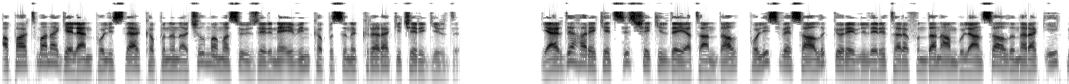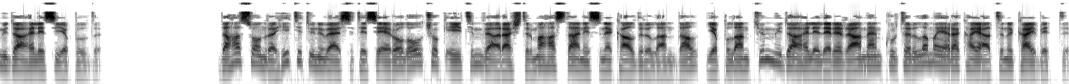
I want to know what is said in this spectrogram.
Apartmana gelen polisler kapının açılmaması üzerine evin kapısını kırarak içeri girdi. Yerde hareketsiz şekilde yatan dal, polis ve sağlık görevlileri tarafından ambulansa alınarak ilk müdahalesi yapıldı. Daha sonra Hitit Üniversitesi Erol Olçok Eğitim ve Araştırma Hastanesi'ne kaldırılan dal, yapılan tüm müdahalelere rağmen kurtarılamayarak hayatını kaybetti.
